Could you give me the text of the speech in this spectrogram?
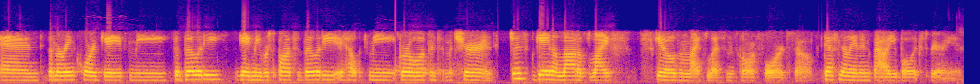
and the Marine Corps gave me stability, gave me responsibility. It helped me grow up into mature and just gain a lot of life skills and life lessons going forward. So definitely an invaluable experience.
